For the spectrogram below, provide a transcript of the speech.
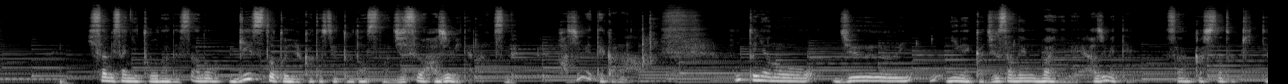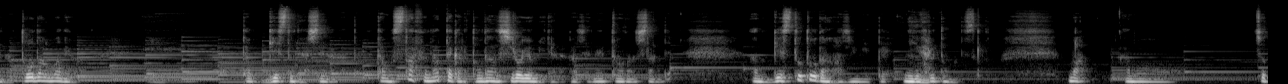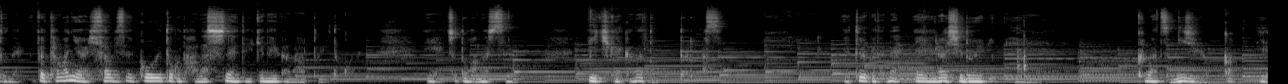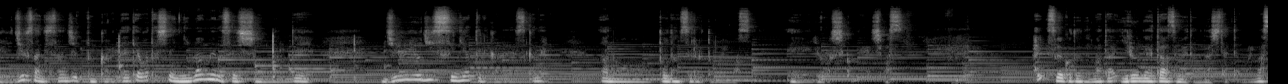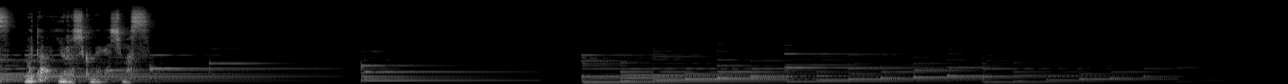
久々に登壇です。あの、ゲストという形で登壇するのは実は初めてなんですね。初めてかな。本当にあの、12年か13年前にね、初めて参加した時っていうのは登壇までは、えー、多分ゲストではしてなかった多分スタッフになってから登壇しろよみたいな感じでね、登壇したんで、あの、ゲスト登壇初めてになると思うんですけど。まあ、あの、ちょっとね、やっぱりたまには久々にこういうとこで話しないといけないかなというところで、えー、ちょっとお話しするいい機会かなと思っております。えー、ということでね、えー、来週土曜日、えー、9月24日、えー、13時30分からだいたい私で2番目のセッションなんで、14時過ぎあたりからですかね、あの、登壇すると思いますので、えー、よろしくお願いします。はい、そういうことでまたいろんなネタ集めてお話したいと思います。またよろしくお願いします。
